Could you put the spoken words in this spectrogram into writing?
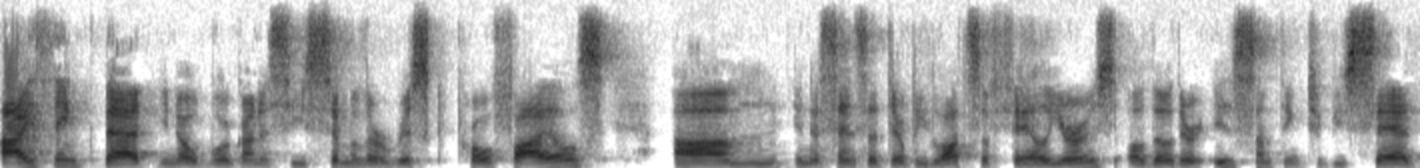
I think that you know we're going to see similar risk profiles um, in the sense that there'll be lots of failures. Although there is something to be said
